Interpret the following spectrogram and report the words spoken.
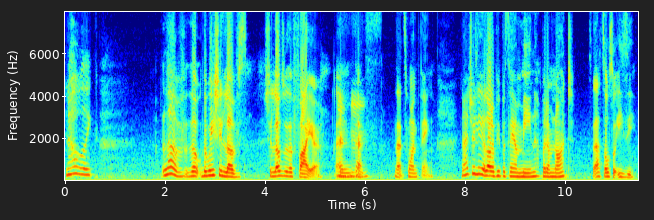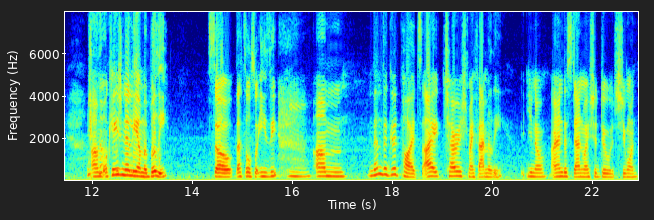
No, like love the the way she loves. She loves with a fire, and Mhm. that's that's one thing. Naturally, a lot of people say I'm mean, but I'm not. So that's also easy. Um, occasionally, I'm a bully, so that's also easy. Mm. Um, then the good parts. I cherish my family. You know, I understand why she should do what she want,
